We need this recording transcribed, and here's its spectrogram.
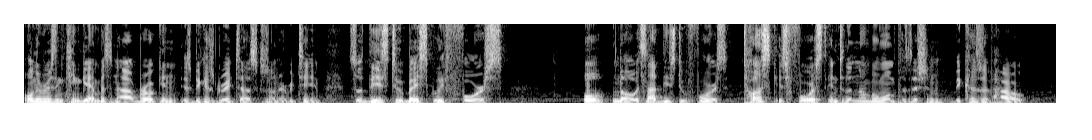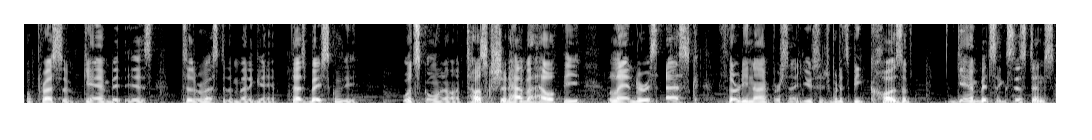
Only reason King Gambit's not broken is because Great Tusk is on every team. So these two basically force... Well, no, it's not these two force. Tusk is forced into the number one position because of how oppressive Gambit is to the rest of the metagame. That's basically what's going on. Tusk should have a healthy Landorus-esque 39% usage, but it's because of Gambit's existence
